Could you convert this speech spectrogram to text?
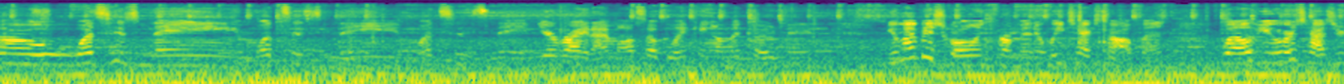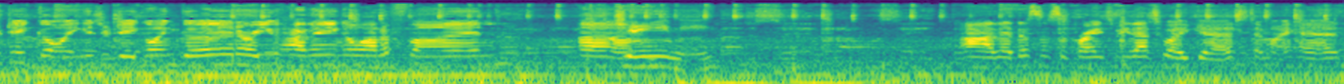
Oh, what's his name? What's his name? What's his name? You're right. I'm also blanking on the code name. You might be scrolling for a minute. We text often. Well, viewers, how's your day going? Is your day going good? Are you having a lot of fun? Um, Jamie. Ah, that doesn't surprise me. That's who I guessed in my head.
